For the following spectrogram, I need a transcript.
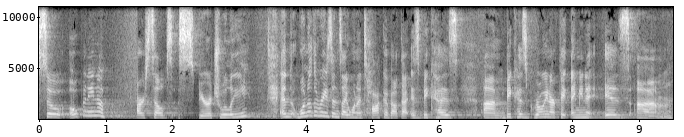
so opening up ourselves spiritually. And one of the reasons I want to talk about that is because um, because growing our faith. I mean, it is. Um,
